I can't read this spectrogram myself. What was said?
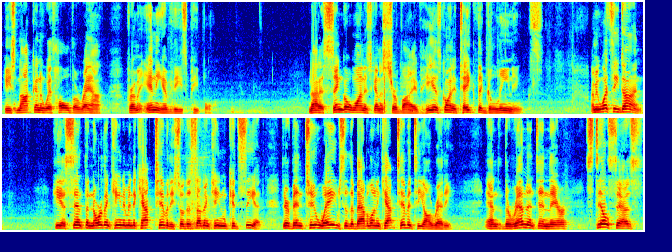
he's not going to withhold the wrath from any of these people. Not a single one is going to survive. He is going to take the gleanings. I mean, what's he done? He has sent the northern kingdom into captivity so the southern kingdom could see it. There have been two waves of the Babylonian captivity already. And the remnant in there still says,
